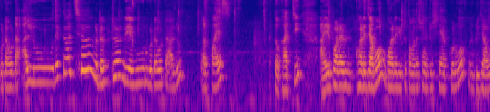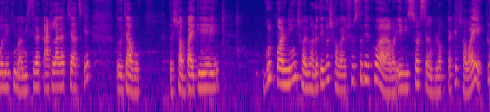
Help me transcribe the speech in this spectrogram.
গোটা গোটা আলু, দেখতে পাচ্ছ? গোটা গোটা বেগুন, গোটা গোটা আলু আর পায়েস। তো খাচ্ছি। আর এরপরে ঘরে যাব। ঘরে একটু তোমাদের সঙ্গে একটু শেয়ার করব। একটু যাব দেখি মিস্ত্রিরা কাঠ লাগাচ্ছে আজকে। তো যাব। তো সবাইকে গুড মর্নিং সবাই ভালো থেকো, সবাই সুস্থ দেখো আর আমার এই বিশ্বাস চ্যানেল ব্লগটাকে সবাই একটু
